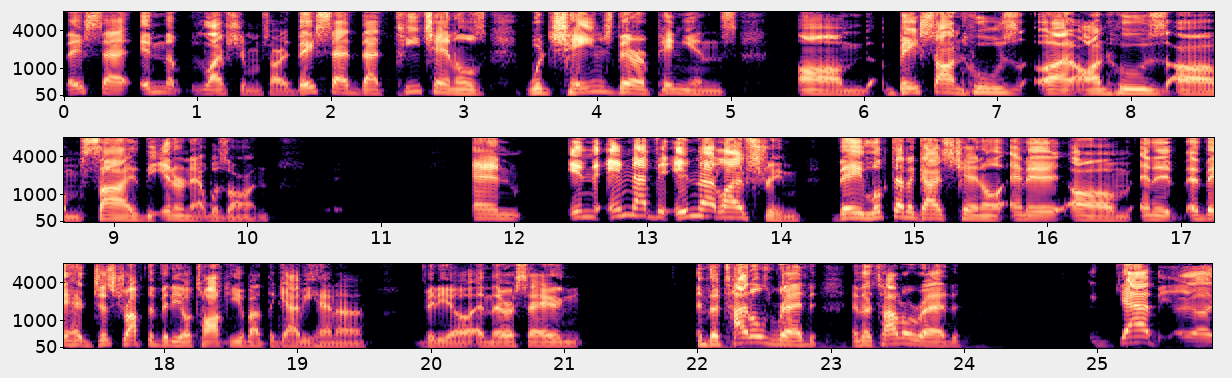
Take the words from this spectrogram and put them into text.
they said in the live stream, I'm sorry, they said that tea channels would change their opinions um based on whose uh, on whose um side the internet was on. And in in that in that live stream, they looked at a guy's channel and it um and it and they had just dropped the video talking about the Gabby Hanna video. And they were saying and the title read and the title read Gabby uh,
